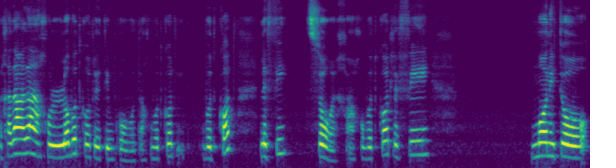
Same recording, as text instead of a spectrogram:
בחדר הלידה אנחנו לא בודקות לעיתים קרובות, אנחנו בודקות, בודקות לפי צורך, אנחנו בודקות לפי מוניטור,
